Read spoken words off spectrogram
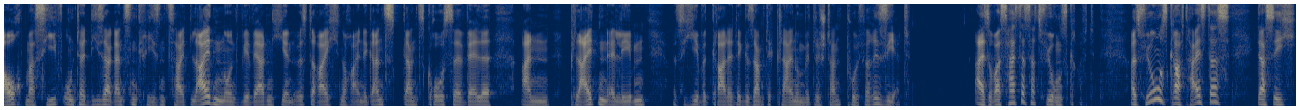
auch massiv unter dieser ganzen Krisenzeit leiden. Und wir werden hier in Österreich noch eine ganz, ganz große Welle an Pleiten erleben. Also hier wird gerade der gesamte Klein- und Mittelstand pulverisiert. Also, was heißt das als Führungskraft? Als Führungskraft heißt das, dass ich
